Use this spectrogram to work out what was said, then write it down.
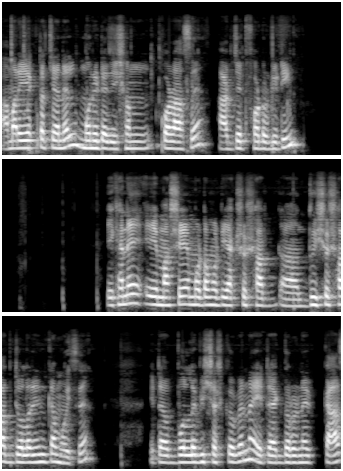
আমার এই একটা চ্যানেল মনিটাইজেশন করা আছে আরজেড ফটো এডিটিং এখানে এ মাসে মোটামুটি একশো সাত দুইশো সাত ডলার ইনকাম হয়েছে এটা বললে বিশ্বাস করবেন না, এটা এক ধরনের কাজ।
